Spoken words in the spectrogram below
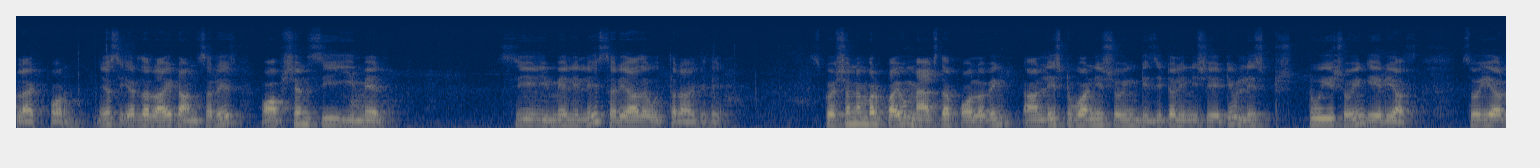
platform yes here the right answer is option C email C email ಇಲ್ಲಿ ಸರಿಯಾದ ಉತ್ತರ ಆಗಿದೆ. Question number five match the following list one is showing digital initiative list two is showing areas so here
